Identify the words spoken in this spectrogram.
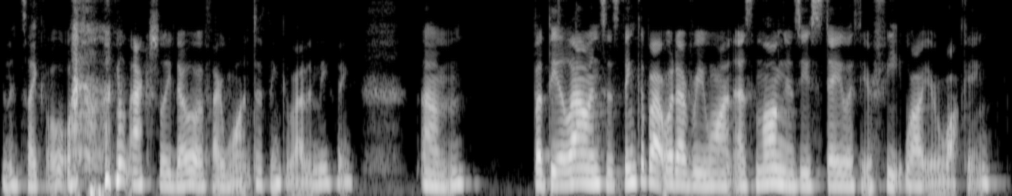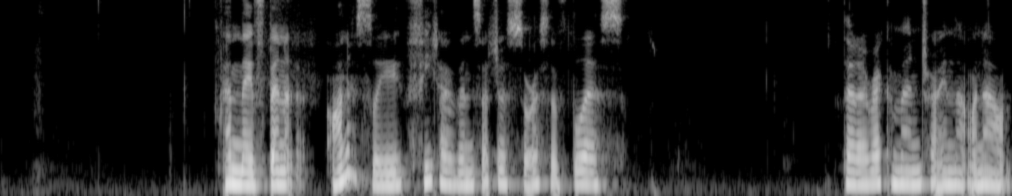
And it's like, oh, I don't actually know if I want to think about anything. Um, but the allowance is think about whatever you want as long as you stay with your feet while you're walking. And they've been, honestly, feet have been such a source of bliss that I recommend trying that one out.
